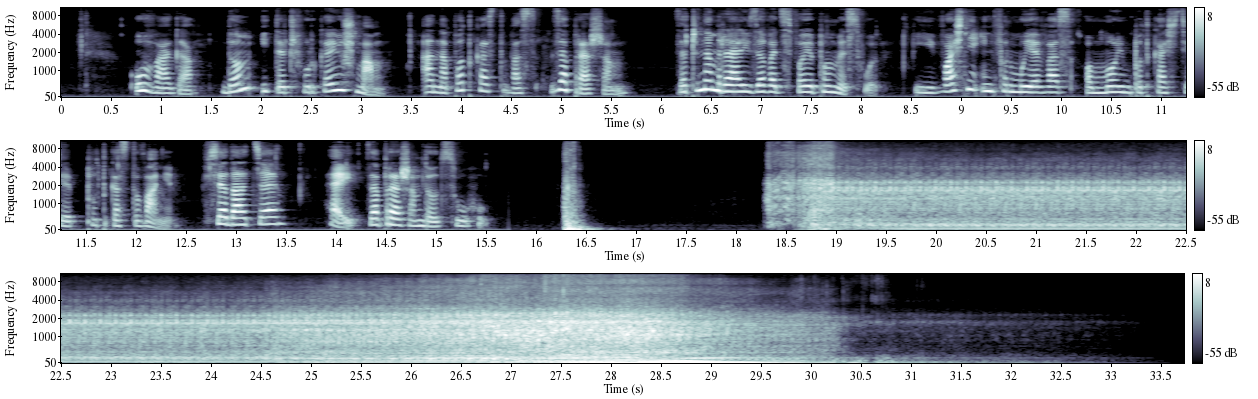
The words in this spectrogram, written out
Uwaga, dom i tę czwórkę już mam, a na podcast Was zapraszam. Zaczynam realizować swoje pomysły i właśnie informuję Was o moim podcaście Podcastowanie. Wsiadacie? Hej, zapraszam do odsłuchu.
